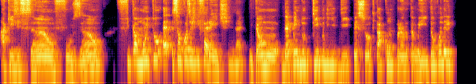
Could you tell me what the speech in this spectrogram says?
aquisição, fusão, fica muito. É, são coisas diferentes, né? Então, depende do tipo de, de pessoa que está comprando também. Então, quando ele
